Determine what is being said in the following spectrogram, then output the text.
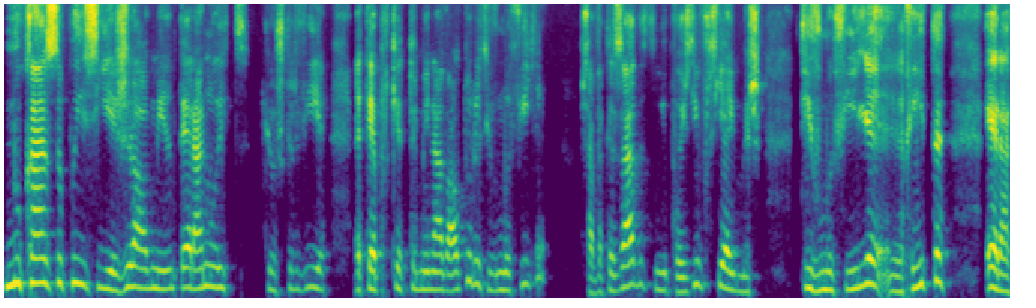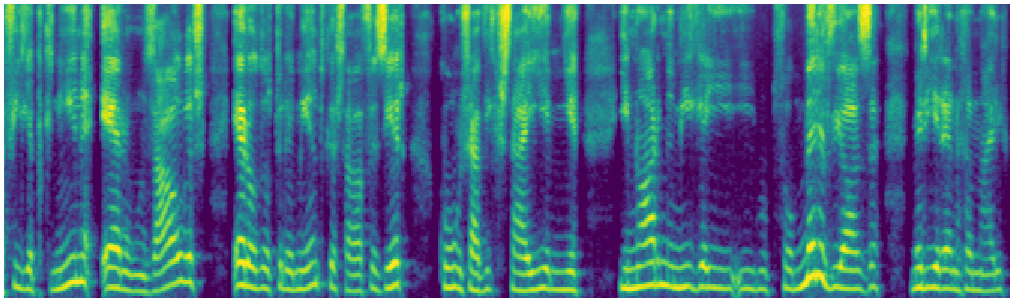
No caso da poesia, geralmente era à noite que eu escrevia, até porque a determinada altura tive uma filha, estava casada, depois divorciei, mas tive uma filha, Rita, era a filha pequenina, eram as aulas, era o doutoramento que eu estava a fazer, com, já vi que está aí a minha enorme amiga e, e uma pessoa maravilhosa, Maria Irene Ramalho, de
